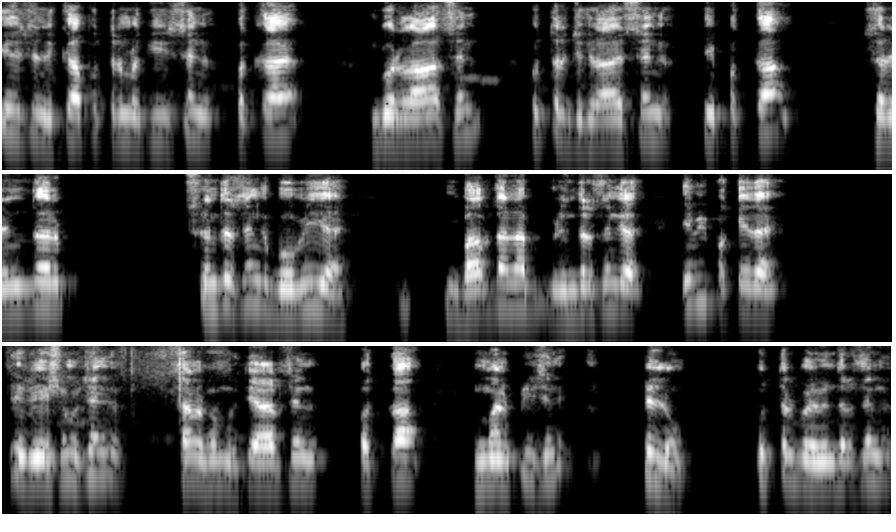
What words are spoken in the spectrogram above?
ਇਹਦੇ 'ਚ ਨਿੱਕਾ ਪੁੱਤਰ ਮਲਕੀਤ ਸਿੰਘ, ਪੱਕਾ ਗੁਰਲਾਲ ਸਿੰਘ, ਪੁੱਤਰ ਜਗਰਾਜ ਸਿੰਘ, ਇਹ ਪੱਕਾ। ਸੁਰਿੰਦਰ ਸੁਰਿੰਦਰ ਸਿੰਘ ਬੋਬੀ ਹੈ, ਬਾਪ ਦਾ ਨਾਮ ਵਰਿੰਦਰ ਸਿੰਘ ਹੈ, ਇਹ ਵੀ ਪੱਕੇ ਦਾ ਹੈ। ਤੇ ਰੇਸ਼ਮ ਸਿੰਘ ਸਨਫ ਮੁਖਤਿਆਰ ਸਿੰਘ, ਪੱਕਾ। ਮਨਪ੍ਰੀਤ ਸਿੰਘ ਢਿੱਲੋਂ, ਪੁੱਤਰ ਬਲਵਿੰਦਰ ਸਿੰਘ,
